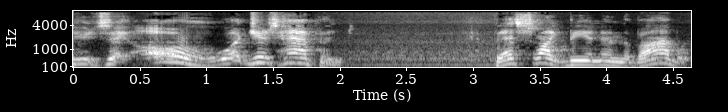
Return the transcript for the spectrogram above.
you'd say, Oh, what just happened? That's like being in the Bible.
